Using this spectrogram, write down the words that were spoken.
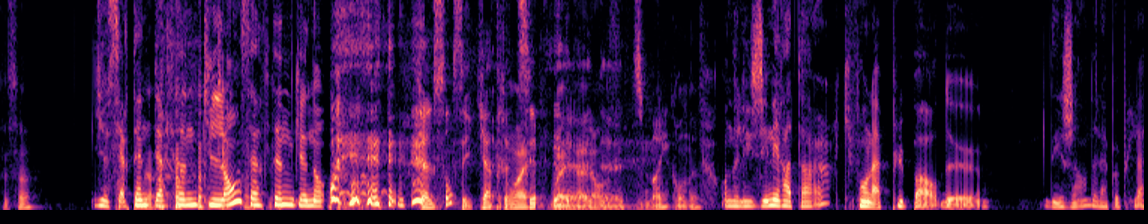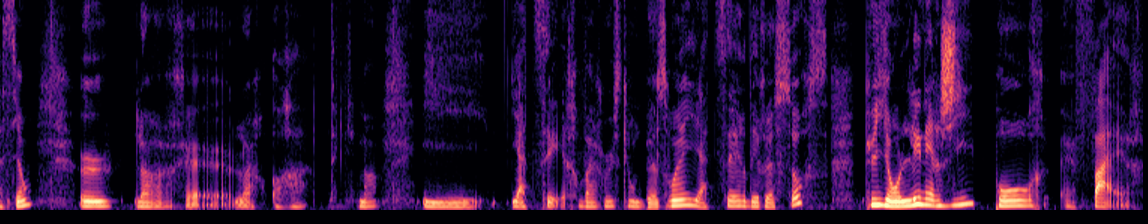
c'est ça? Il y a certaines personnes qui l'ont, certaines que non. Quels sont ces quatre Ouais, types ouais, d'humains qu'on a? On a les générateurs qui font la plupart de, des gens de la population. Eux, leur, euh, leur aura, techniquement, ils, ils attirent vers eux ce qu'ils ont besoin, ils attirent des ressources, puis ils ont l'énergie pour euh, faire.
